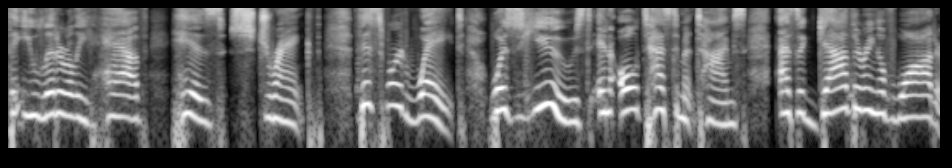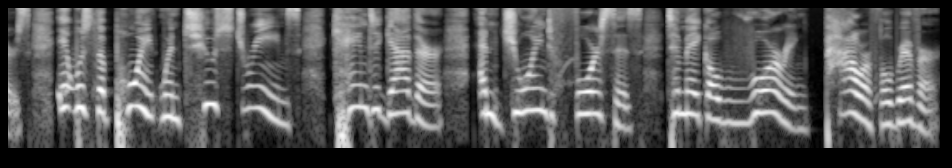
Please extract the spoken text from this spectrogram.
that you literally have His strength. This word wait was used in Old Testament times as a gathering of waters. It was the point when two streams came together and joined forces to make a roaring, powerful river.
